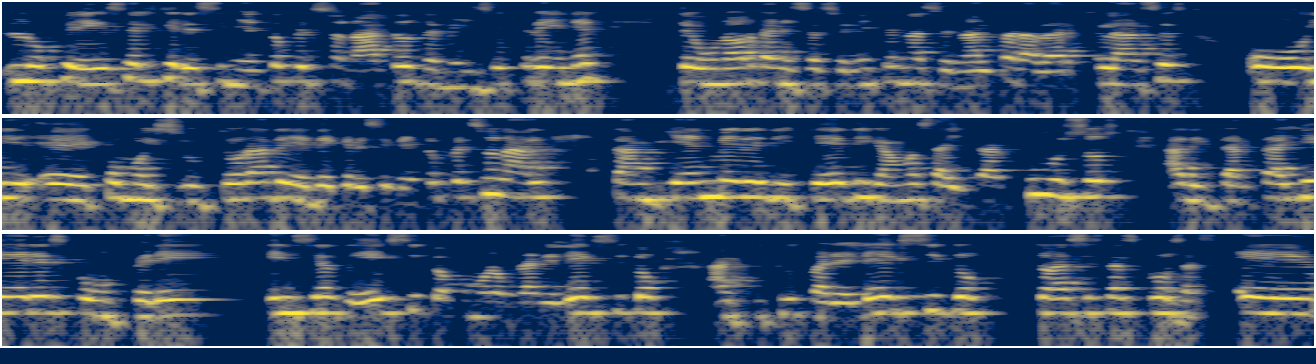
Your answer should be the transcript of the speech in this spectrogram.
lo que es el crecimiento personal, donde me hice trainer de una organización internacional para dar clases o eh, como instructora de, de, crecimiento personal, también me dediqué, digamos, a dictar cursos, a dictar talleres, conferencias de éxito, cómo lograr el éxito, actitud para el éxito, todas estas cosas. Eh,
